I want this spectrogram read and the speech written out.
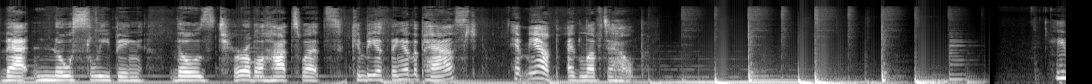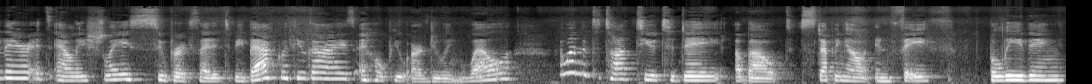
that no sleeping, those terrible hot sweats can be a thing of the past, hit me up. I'd love to help. Hey there, it's Alli Schley. Super excited to be back with you guys. I hope you are doing well. I wanted to talk to you today about stepping out in faith, believing,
